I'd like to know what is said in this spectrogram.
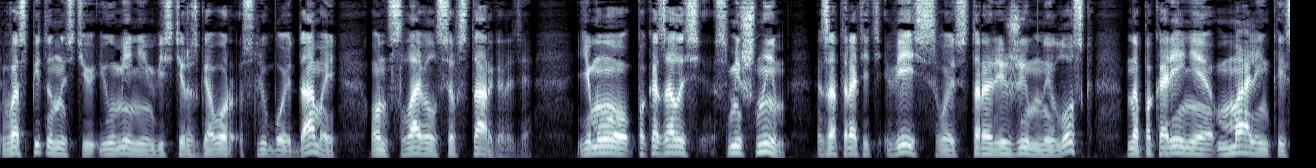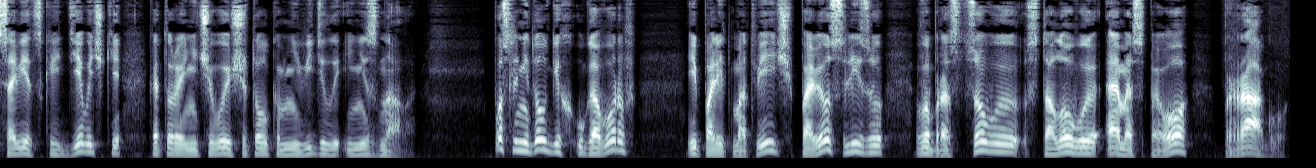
Воспитанностью и умением вести разговор с любой дамой он славился в Старгороде. Ему показалось смешным – затратить весь свой старорежимный лоск на покорение маленькой советской девочки, которая ничего еще толком не видела и не знала. После недолгих уговоров Ипполит Матвеевич повез Лизу в образцовую столовую МСПО «Прагу».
